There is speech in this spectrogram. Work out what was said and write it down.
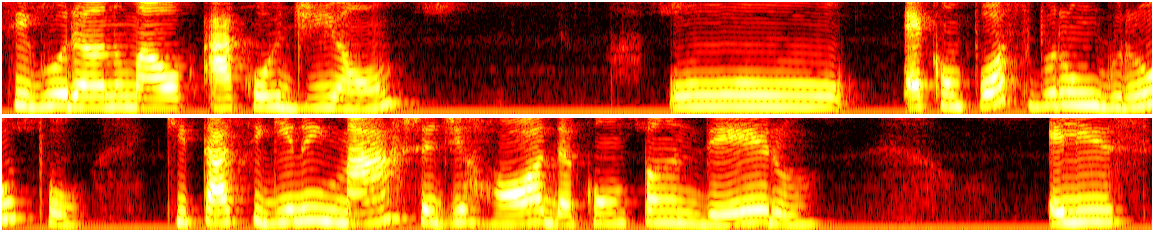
Segurando uma acordeon. O, é composto por um grupo que está seguindo em marcha de roda com um pandeiro eles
